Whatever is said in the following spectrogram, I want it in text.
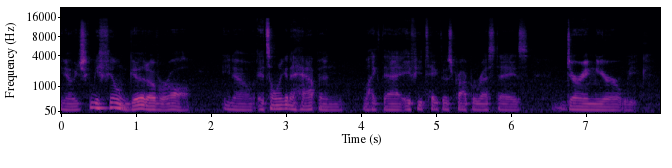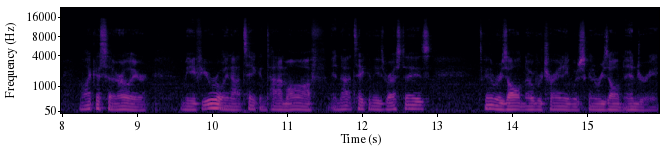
you know, you're just going to be feeling good overall. You know, it's only going to happen like that if you take those proper rest days during your week. Like I said earlier, I mean, if you're really not taking time off and not taking these rest days, it's going to result in overtraining, which is going to result in injury.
